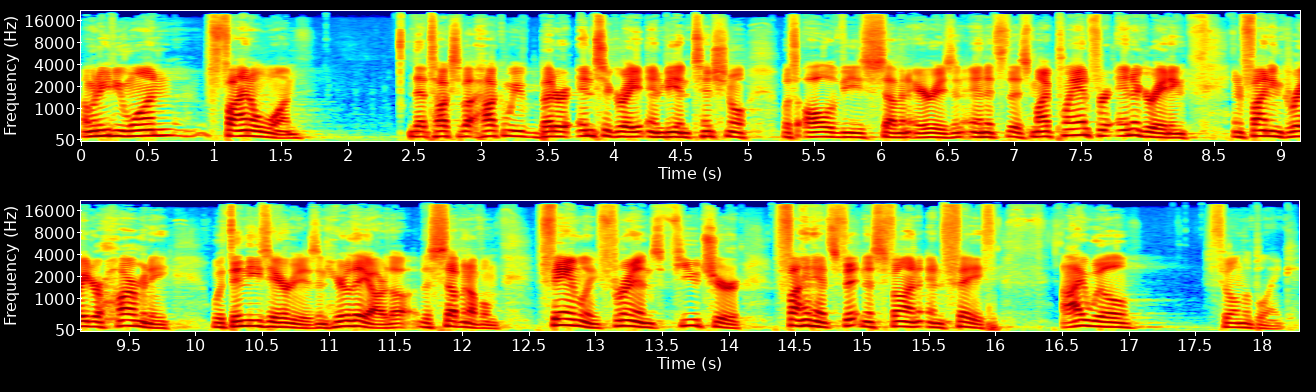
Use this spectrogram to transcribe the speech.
I'm going to give you one final one that talks about how can we better integrate and be intentional with all of these seven areas. And, and, it's this my plan for integrating and finding greater harmony within these areas. And here they are, the, the seven of them family, friends, future, finance, fitness, fun, and faith. I will fill in the blank.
